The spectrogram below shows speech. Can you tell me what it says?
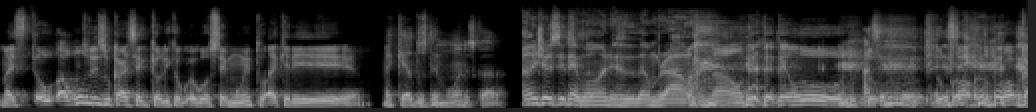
Mas alguns livros do Carl Sagan que eu li que eu, eu gostei muito é aquele. É que é dos demônios, cara? Anjos e Demônios, do Dan Brown. Não, tem, tem- tem um do. do, do, pró- do próprio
